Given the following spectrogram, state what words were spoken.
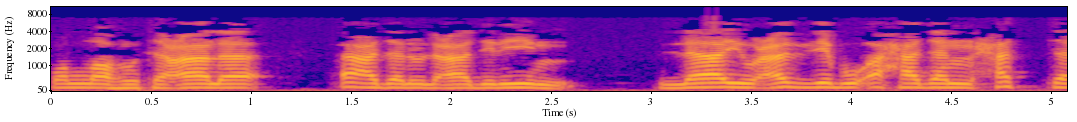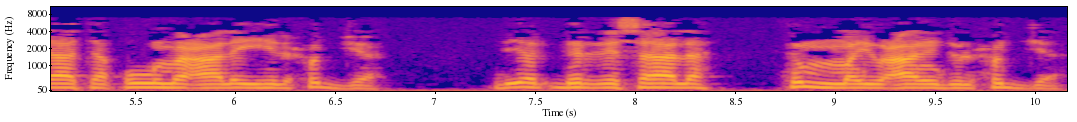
والله تعالى أعدل العادلين. لا يعذب أحدا حتى تقوم عليه الحجة. بالرسالة ثم يعاند الحجة.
